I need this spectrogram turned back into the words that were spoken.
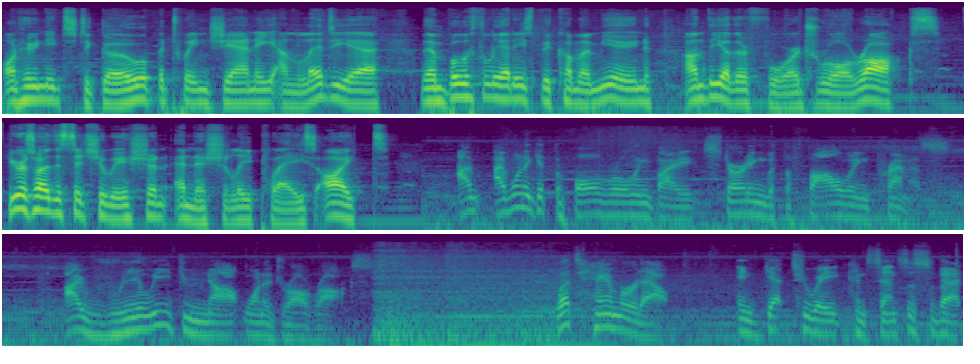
on who needs to go between Jenny and Lydia, then both ladies become immune and the other four draw rocks. Here's how the situation initially plays out. I, I want to get the ball rolling by starting with the following premise. I really do not want to draw rocks. Let's hammer it out and get to a consensus so that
